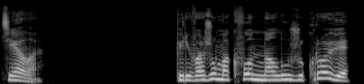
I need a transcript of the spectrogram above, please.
тело. Перевожу Макфон на лужу крови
